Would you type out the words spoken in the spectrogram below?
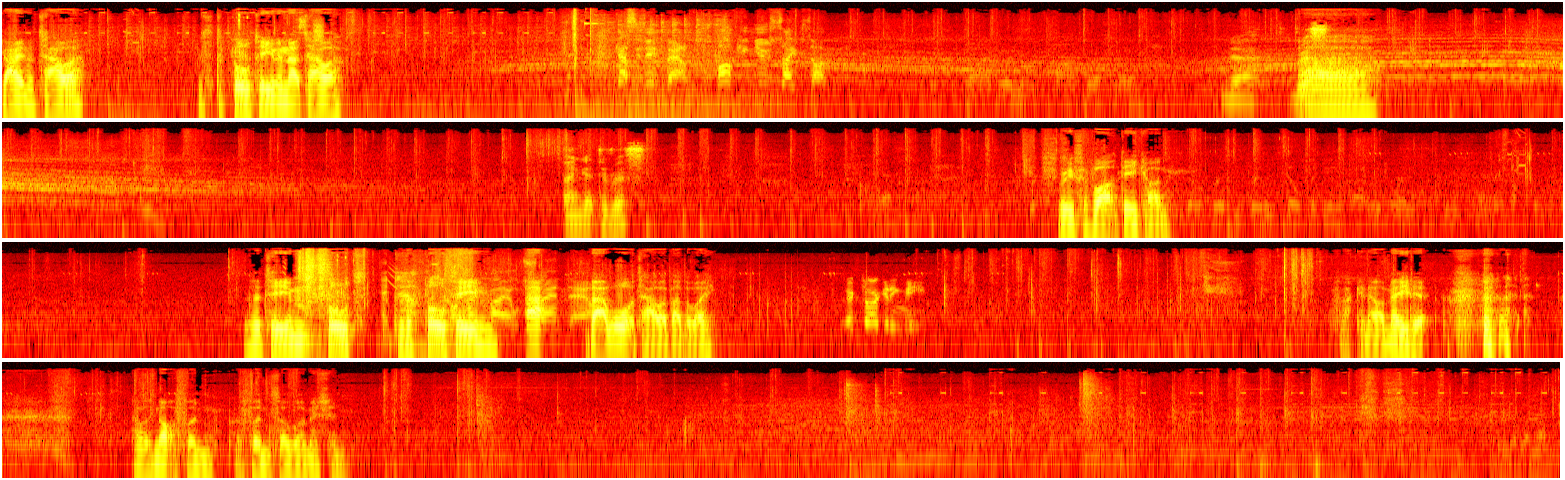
Guy in the tower. It's the full team in that tower. Gas is inbound. Marking new safe zone. Yeah. Roof. Ah. Try and get the roof. roof of what? Decon. A team full. T- there's a full team at that water tower, by the way. They're targeting me. Fucking hell, I made it. that was not a fun, a fun solo mission.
